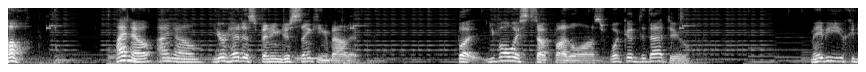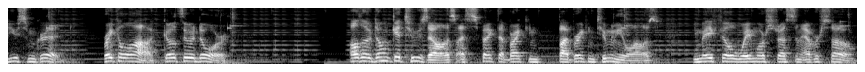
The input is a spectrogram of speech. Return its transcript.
Oh. I know, I know. Your head is spinning just thinking about it. But you've always stuck by the laws. What good did that do? Maybe you could use some grit. Break a law. Go through a door. Although don't get too zealous, I suspect that breaking by breaking too many laws, you may feel way more stressed than ever so.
